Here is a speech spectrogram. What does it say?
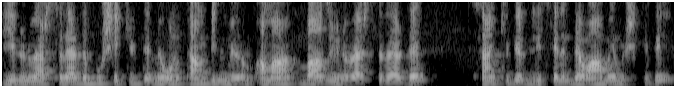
diğer üniversitelerde bu şekilde mi onu tam bilmiyorum ama bazı üniversitelerde sanki bir lisenin devamıymış gibi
